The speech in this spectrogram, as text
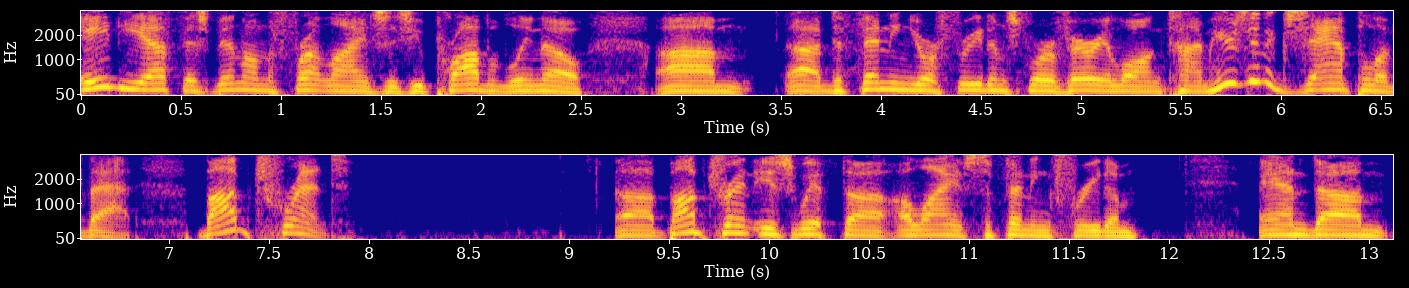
ADF has been on the front lines, as you probably know, um, uh, defending your freedoms for a very long time. Here's an example of that. Bob Trent. Uh, Bob Trent is with uh, Alliance Defending Freedom. And um,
